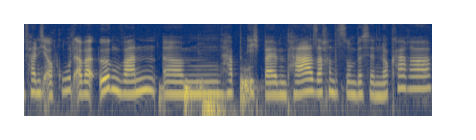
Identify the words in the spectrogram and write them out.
fand ich auch gut, aber irgendwann ähm, habe ich bei ein paar Sachen das so ein bisschen lockerer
